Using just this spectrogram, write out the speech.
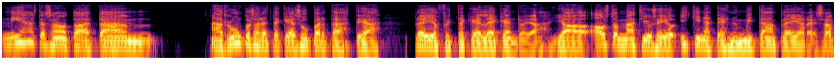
niinhän sitä sanotaan, että Äh, runkosarja tekee supertähtiä, playoffit tekee legendoja, ja Auston Matthews ei ole ikinä tehnyt mitään playereissa.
